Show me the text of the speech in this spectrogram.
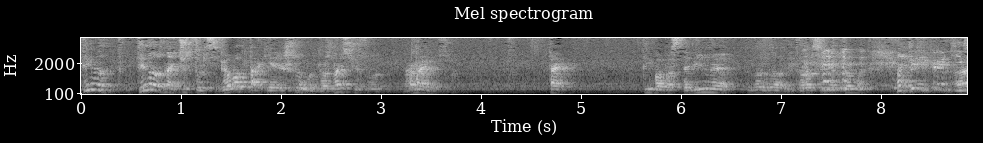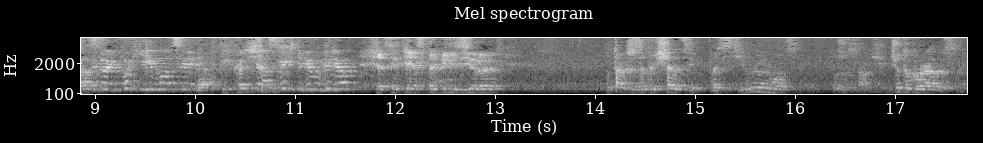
Ты вот, ты должна чувствовать себя вот так, я решил, вот должна чувствовать нормально все. Так, ты баба стабильная, ты должна раз у дома. Прекрати Раз. испытывать плохие эмоции. Да, прекрати. Сейчас мы их тебе уберем. Сейчас я тебя стабилизирую. Ну также запрещаются и позитивные эмоции, то же самое. Что такое радостное?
